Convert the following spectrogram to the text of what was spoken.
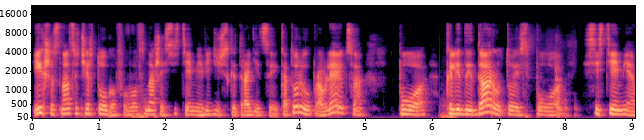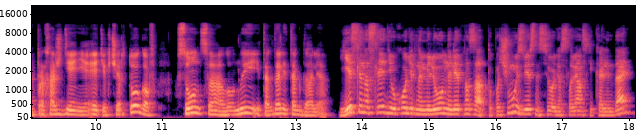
Их 16 чертогов в нашей системе ведической традиции, которые управляются по калиды дару, то есть по системе прохождения этих чертогов Солнца, Луны и так далее, и так далее. Если наследие уходит на миллионы лет назад, то почему известно сегодня славянский календарь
